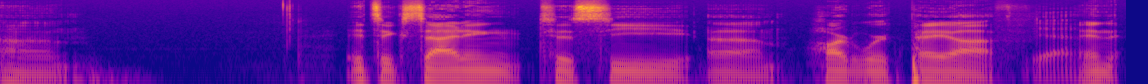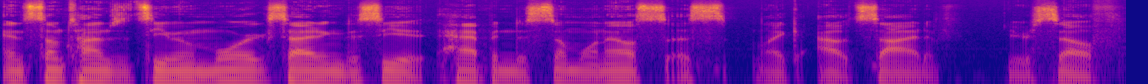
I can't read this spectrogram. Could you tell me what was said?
um, it's exciting to see um, hard work pay off. Yeah. And and sometimes it's even more exciting to see it happen to someone else, as, like outside of yourself,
